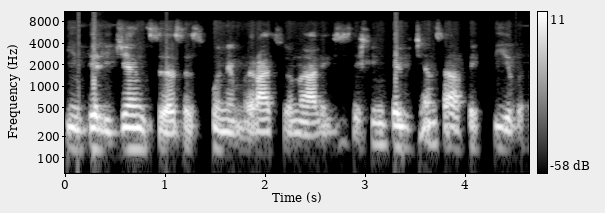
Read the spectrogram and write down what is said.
inteligență, să spunem, rațională, există și inteligența afectivă.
